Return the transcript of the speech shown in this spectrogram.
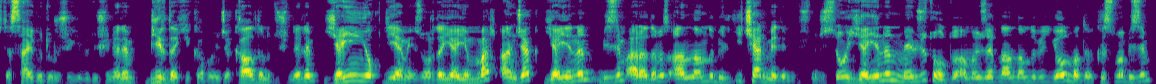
işte saygı duruşu gibi düşünelim. Bir dakika boyunca kaldığını düşünelim. Yayın yok diyemeyiz. Orada yayın var ancak yayının bizim aradığımız anlamlı bilgi içermediğini düşünürüz. İşte o yayının mevcut olduğu ama üzerinde anlamlı bilgi olmadığı kısmı bizim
